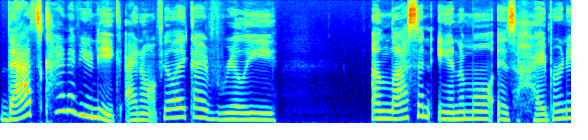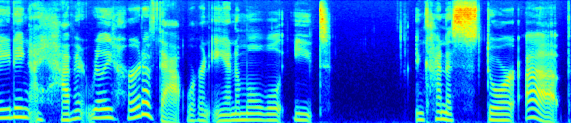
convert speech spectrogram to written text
that's kind of unique. I don't feel like I've really, unless an animal is hibernating, I haven't really heard of that where an animal will eat and kind of store up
